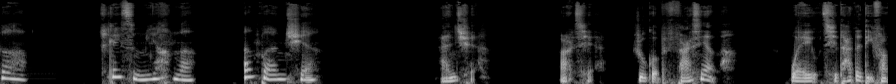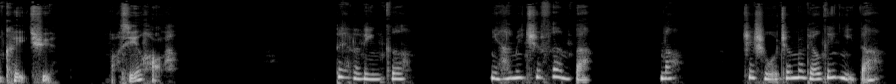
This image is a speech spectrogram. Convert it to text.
哥，这里怎么样啊？安不安全？安全，而且如果被发现了，我也有其他的地方可以去，放心好了。对了，林哥，你还没吃饭吧？喏，这是我专门留给你的。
